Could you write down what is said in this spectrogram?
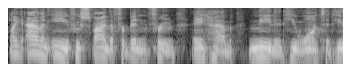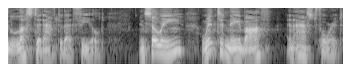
Like Adam and Eve, who spied the forbidden fruit, Ahab needed, he wanted, he lusted after that field. And so he went to Naboth and asked for it.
